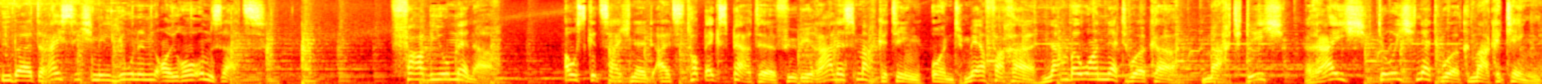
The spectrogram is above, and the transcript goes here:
Über 30 Millionen Euro Umsatz. Fabio Männer Ausgezeichnet als Top-Experte für virales Marketing und mehrfacher Number One Networker macht dich reich durch Network Marketing.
